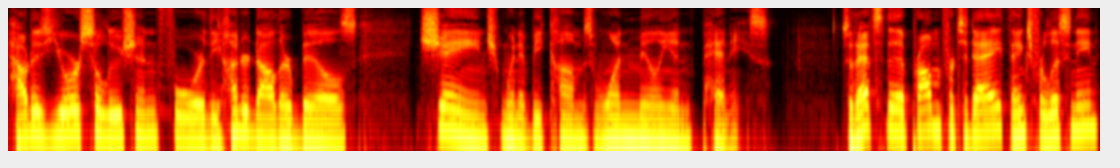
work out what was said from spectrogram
How does your solution for the $100 bills change when it becomes 1 million pennies so that's the problem for today. Thanks for listening.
